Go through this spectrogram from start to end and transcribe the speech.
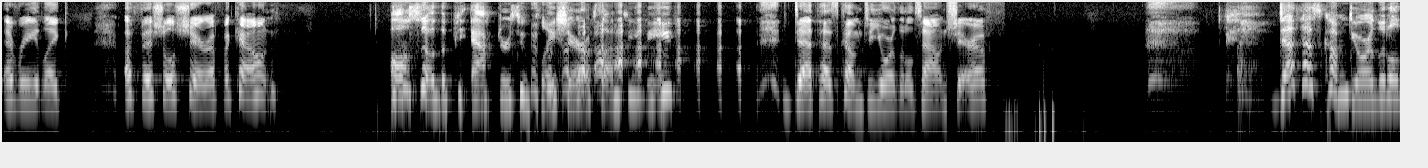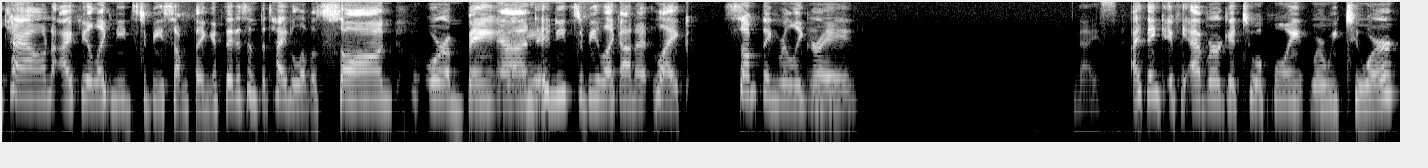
every like official sheriff account. also the p- actors who play sheriffs on TV. Death has come to your little town, sheriff. Death has come to your little town. I feel like needs to be something. If that isn't the title of a song or a band, Right. it needs to be like on a like something really mm-hmm. great. Nice. I think if we ever get to a point where we tour,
